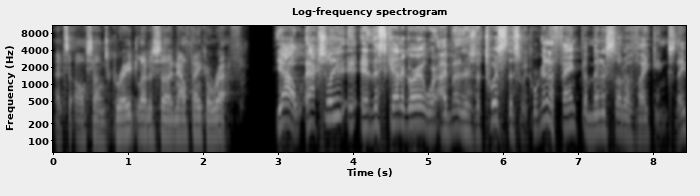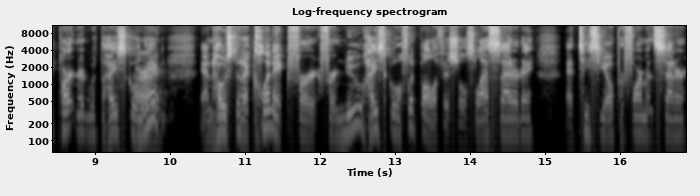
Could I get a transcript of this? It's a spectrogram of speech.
That all sounds great. Let us uh, now thank a ref. Yeah, actually, in this category, where I, there's a twist this week, we're going to thank the Minnesota Vikings. They partnered with the high school All league and hosted a clinic for for new high school football officials last Saturday at TCO Performance Center.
